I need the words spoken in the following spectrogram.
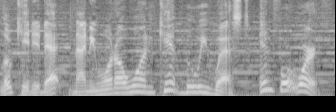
located at 9101 Camp Bowie West in Fort Worth.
